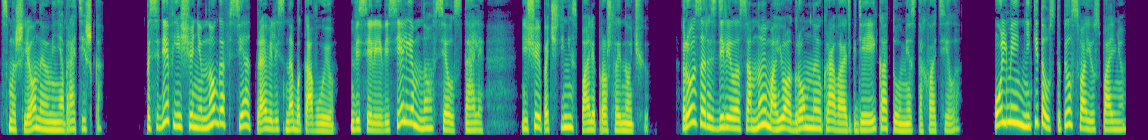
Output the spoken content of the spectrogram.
Смышленый у меня братишка. Посидев еще немного, все отправились на боковую. Веселье весельем, но все устали. Еще и почти не спали прошлой ночью. Роза разделила со мной мою огромную кровать, где и коту места хватило. Ольме Никита уступил свою спальню.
